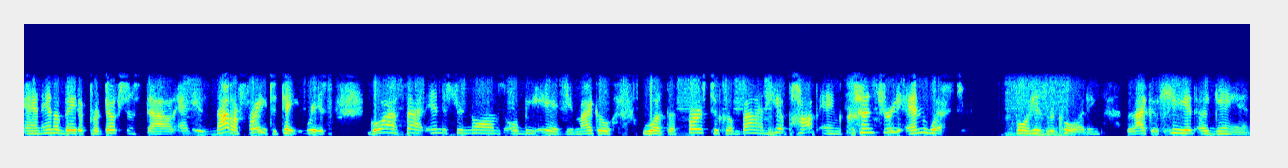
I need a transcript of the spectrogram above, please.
an innovative production style and is not afraid to take risks, go outside industry norms, or be edgy. Michael was the first to combine hip hop and country and western for his recording, Like a Kid Again,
